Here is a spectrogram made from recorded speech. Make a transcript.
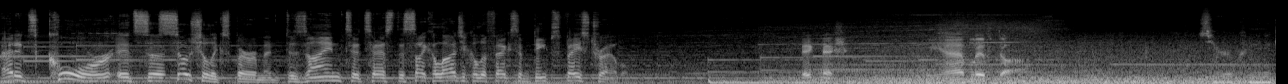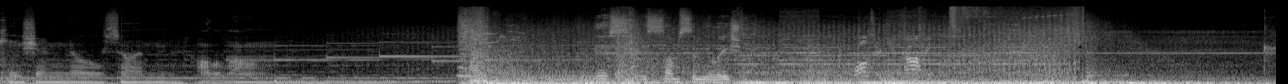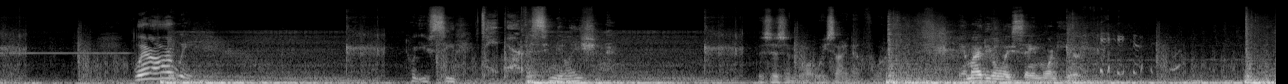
At its core, it's a social experiment designed to test the psychological effects of deep space travel. Ignition. We have liftoff. Zero communication, no sun, all alone. This is some simulation. Walter, do you copy? Where are we? Don't you see? It's all part of the simulation. This isn't what we signed up for. Am I the only sane one here?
